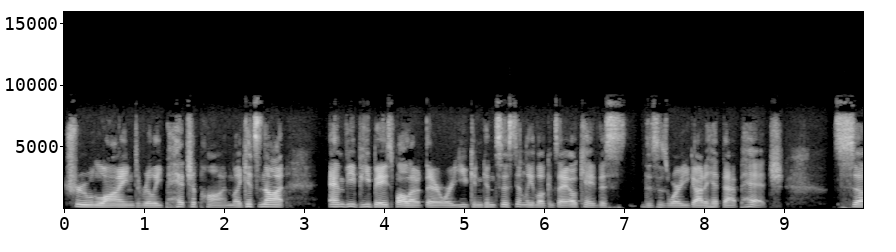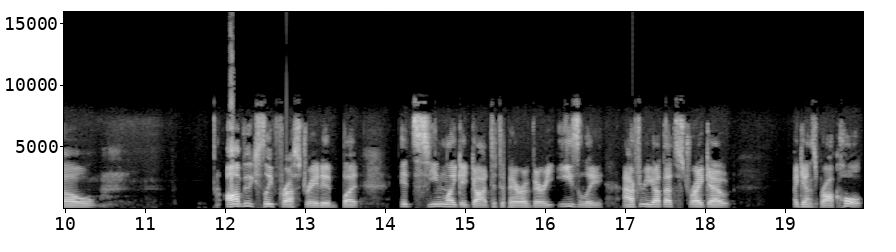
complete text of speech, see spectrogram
true line to really pitch upon. Like it's not MVP baseball out there where you can consistently look and say, okay, this this is where you got to hit that pitch. So obviously frustrated, but it seemed like it got to Tepera very easily after he got that strikeout against Brock Holt.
